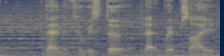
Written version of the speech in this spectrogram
และในทวิสเตอร์และเว็บไซต์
